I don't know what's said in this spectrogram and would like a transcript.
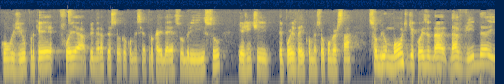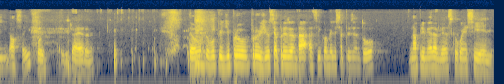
com o Gil, porque foi a primeira pessoa que eu comecei a trocar ideia sobre isso e a gente depois daí começou a conversar sobre um monte de coisa da, da vida e, nossa, aí foi, aí já era, né? Então eu vou pedir pro, pro Gil se apresentar assim como ele se apresentou na primeira vez que eu conheci ele.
